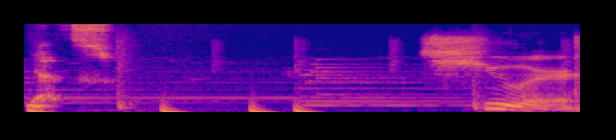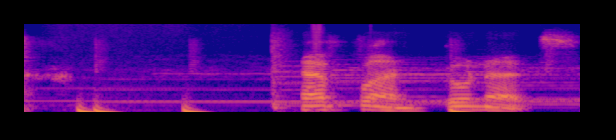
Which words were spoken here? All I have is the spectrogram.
Yes. Sure. Have fun. Go nuts.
